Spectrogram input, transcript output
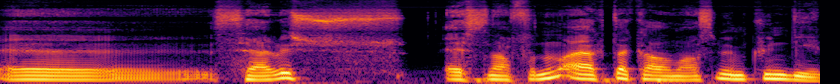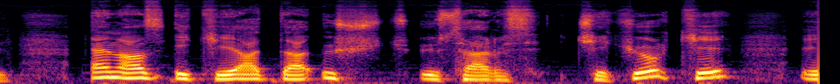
e, servis esnafının ayakta kalması mümkün değil. En az iki hatta üç servis çekiyor ki e,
